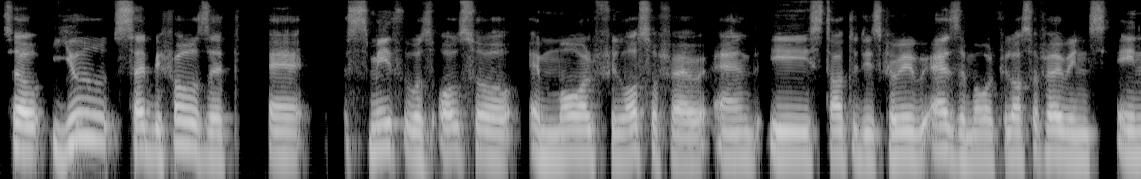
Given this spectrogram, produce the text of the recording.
So you said before that uh, Smith was also a moral philosopher, and he started his career as a moral philosopher. In, in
